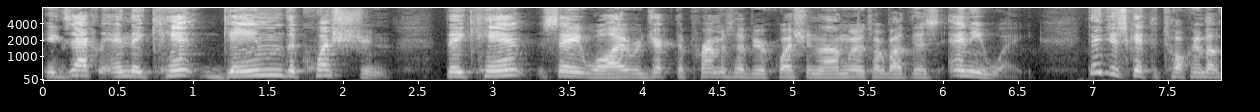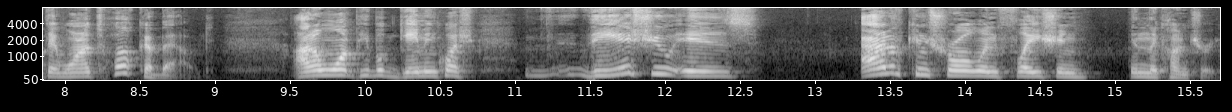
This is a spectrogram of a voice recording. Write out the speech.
exactly, and they can't game the question. They can't say, well, I reject the premise of your question and I'm going to talk about this anyway. They just get to talking about what they want to talk about. I don't want people gaming questions. The issue is out of control inflation in the country.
